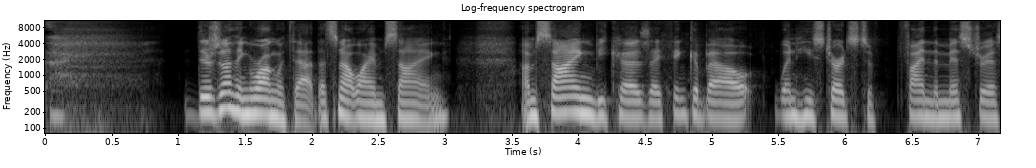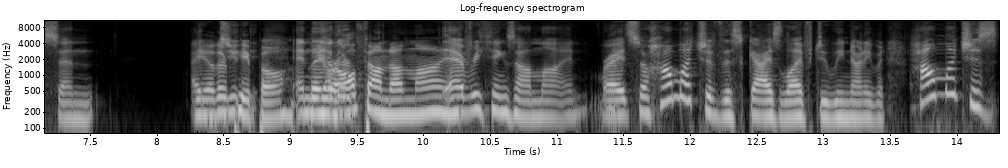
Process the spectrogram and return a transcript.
there's nothing wrong with that. That's not why I'm sighing. I'm sighing because I think about when he starts to find the mistress and The other do- people, and they the were other- all found online. everything's online right? So how much of this guy's life do we not even how much is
